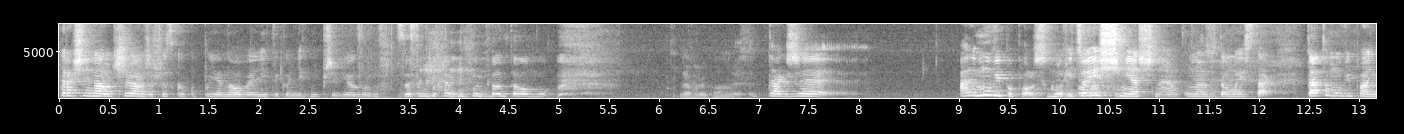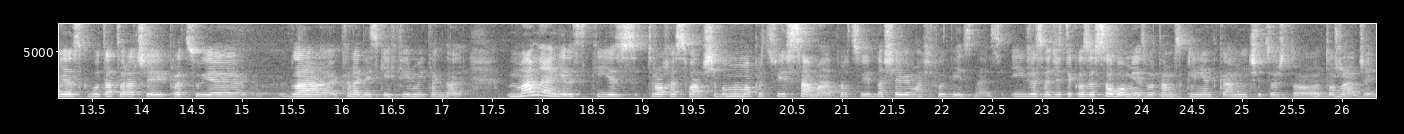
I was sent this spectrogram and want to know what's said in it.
Teraz się nauczyłam, że wszystko kupuję nowe i tylko niech mi przywiozą ze sklepu do domu. Dobry pomysł. Także, ale mówi po polsku. Mówi I co po jest polsku? śmieszne, u nas w domu jest tak. Tato mówi po angielsku, bo tato raczej pracuje dla kanadyjskiej firmy i tak dalej. Mamy angielski jest trochę słabszy, bo mama pracuje sama, pracuje dla siebie, ma swój biznes i w zasadzie tylko ze sobą jest, bo tam z klientkami czy coś to, to rzadziej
